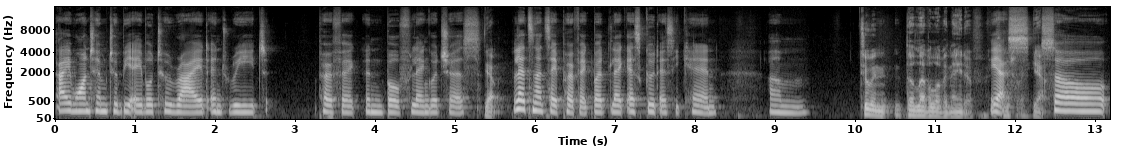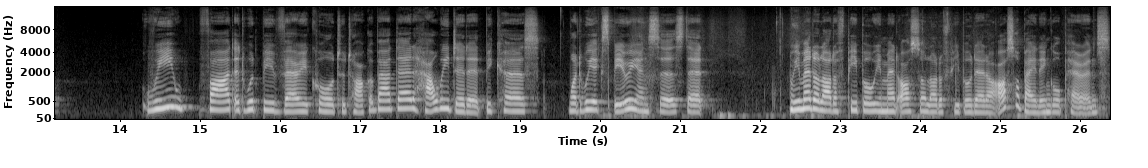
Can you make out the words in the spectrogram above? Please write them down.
I want him to be able to write and read perfect in both languages. Yeah. Let's not say perfect, but like as good as he can. Um, to in the level of a native. Yes. Yeah. So we thought it would be very cool to talk about that, how we did it, because what we experienced is that we met a lot of people. We met also a lot of people that are also bilingual parents.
